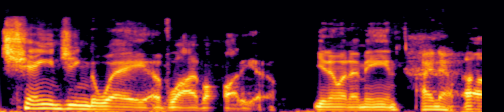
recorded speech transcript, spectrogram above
changing the way of live audio. You know what I mean? I know. Um,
